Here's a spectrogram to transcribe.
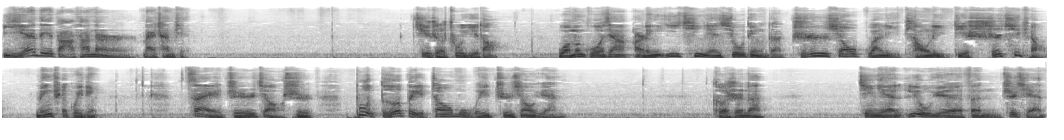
也得打他那儿买产品。记者注意到，我们国家二零一七年修订的《直销管理条例》第十七条明确规定。在职教师不得被招募为直销员。可是呢，今年六月份之前，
